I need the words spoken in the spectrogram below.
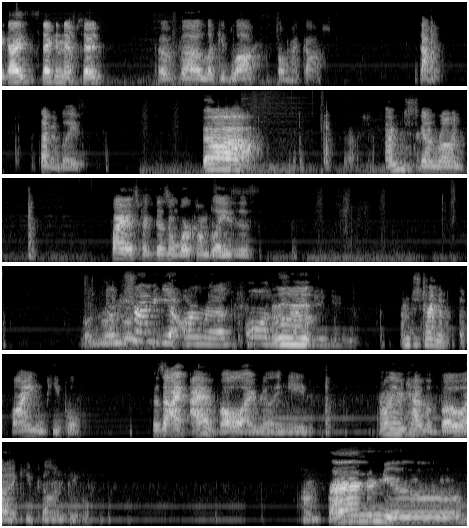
Hey guys, the second episode of uh, Lucky Blocks. Oh my gosh. Stop it. Stop it, please. Ah! Gosh, I'm just gonna run. Fire aspect doesn't work on blazes. Run, run, I'm run. trying to get armor. That's all I'm trying to do. I'm just trying to find people. Because I, I have all I really need. I don't even have a bow and I keep killing people. I'm finding you.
